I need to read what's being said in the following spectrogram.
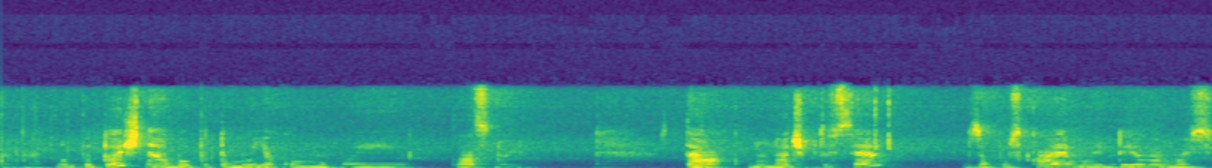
елемент. Ну, поточний або по тому, якому ми класнули. Так, ну начебто все. Запускаємо і дивимось.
